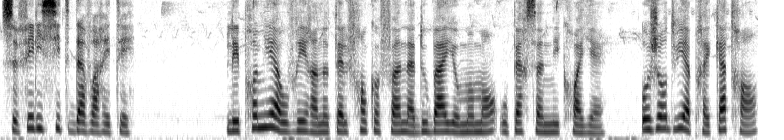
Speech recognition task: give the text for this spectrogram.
se félicitent d'avoir été les premiers à ouvrir un hôtel francophone à Dubaï au moment où personne n'y croyait. Aujourd'hui, après 4 ans,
